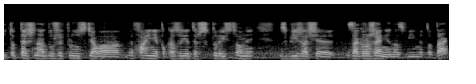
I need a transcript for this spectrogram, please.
i to też na duży plus działa fajnie, pokazuje też z której strony zbliża się zagrożenie, nazwijmy to tak.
